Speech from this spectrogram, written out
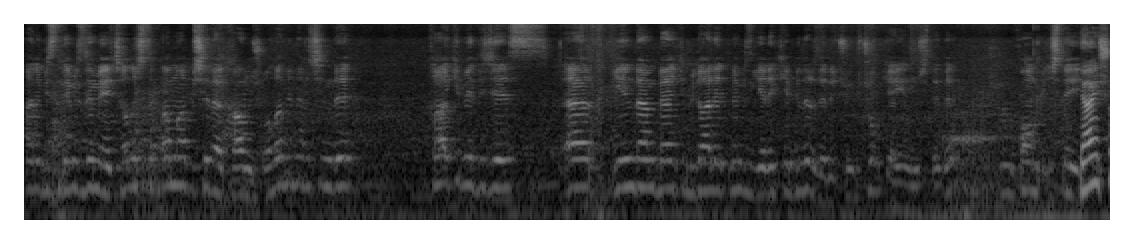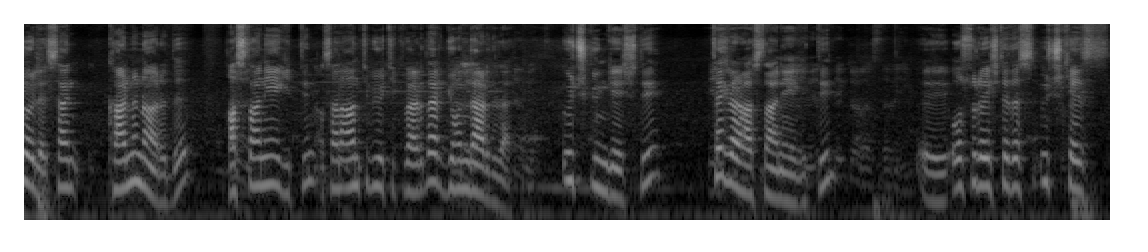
Hani biz temizlemeye çalıştık ama bir şeyler kalmış olabilir içinde. Takip edeceğiz. eğer yeniden belki müdahale etmemiz gerekebilir dedi. Çünkü çok yayılmış dedi. Komple işte Yani şöyle sen karnın ağrıdı. Hastaneye gittin. Sana antibiyotik verdiler, gönderdiler. evet. 3 gün geçti. Tekrar hastaneye gittin. Ee, o süreçte de 3 kez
